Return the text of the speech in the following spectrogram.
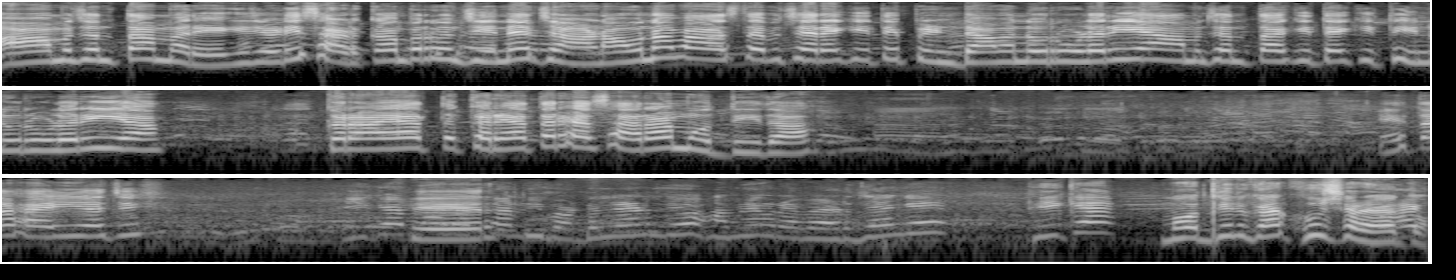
ਆਮ ਜਨਤਾ ਮਰੇਗੀ ਜਿਹੜੀ ਸੜਕਾਂ ਪਰੋਂ ਜਿਹਨੇ ਜਾਣਾ ਉਹਨਾਂ ਵਾਸਤੇ ਵਿਚਾਰੇ ਕਿਤੇ ਪਿੰਡਾਂ ਵੱਲੋਂ ਰੁਲ ਰਹੀ ਆ ਆਮ ਜਨਤਾ ਕਿਤੇ ਕਿਤੇ ਨੂੰ ਰੁਲ ਰਹੀ ਆ ਕਿਰਾਇਆ ਤੇ ਕਰਿਆ ਧਰਿਆ ਸਾਰਾ ਮੋਦੀ ਦਾ ਇਹ ਤਾਂ ਹੈ ਹੀ ਆ ਜੀ ठीक है फिर बढ़ लेने दो हमें उरे बैठ जाएंगे ठीक है मोदी ने कहा खुश रहे तो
